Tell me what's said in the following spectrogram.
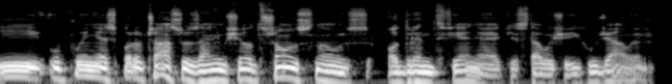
i upłynie sporo czasu, zanim się otrząsną z odrętwienia, jakie stało się ich udziałem.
